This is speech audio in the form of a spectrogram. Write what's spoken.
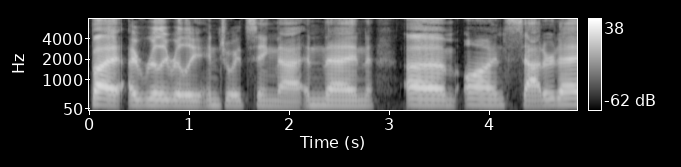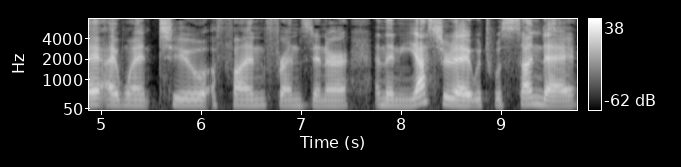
but I really really enjoyed seeing that and then um, on Saturday, I went to a fun friends dinner. And then yesterday, which was Sunday,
